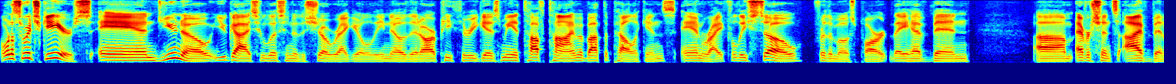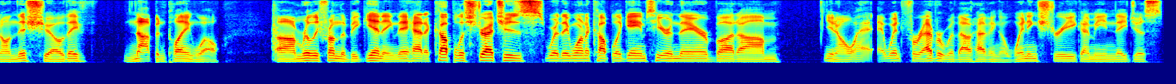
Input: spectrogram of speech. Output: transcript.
I want to switch gears. And you know, you guys who listen to the show regularly know that RP3 gives me a tough time about the Pelicans, and rightfully so for the most part. They have been, um, ever since I've been on this show, they've not been playing well. Um, really, from the beginning, they had a couple of stretches where they won a couple of games here and there, but um, you know, it went forever without having a winning streak. I mean, they just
